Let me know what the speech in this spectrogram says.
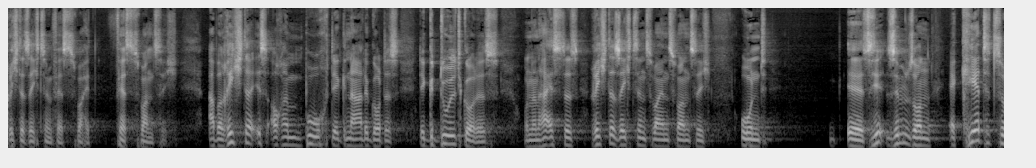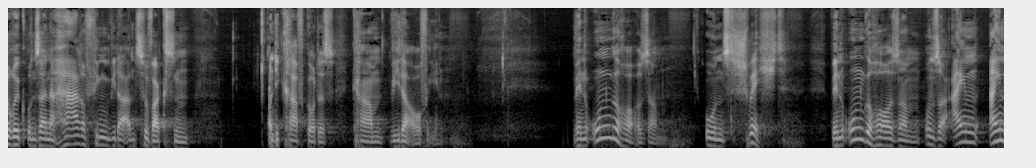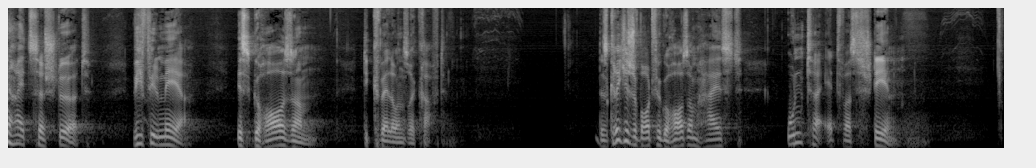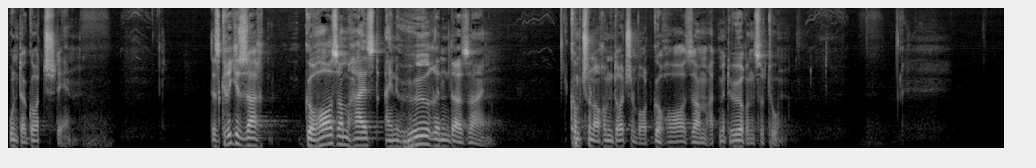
Richter 16, Vers, 2, Vers 20. Aber Richter ist auch ein Buch der Gnade Gottes, der Geduld Gottes. Und dann heißt es, Richter 16, 22, und äh, Simson, er kehrte zurück und seine Haare fingen wieder an zu wachsen und die Kraft Gottes kam wieder auf ihn. Wenn Ungehorsam uns schwächt, wenn Ungehorsam unsere Einheit zerstört, wie viel mehr ist Gehorsam die Quelle unserer Kraft? Das griechische Wort für Gehorsam heißt unter etwas stehen, unter Gott stehen. Das Griechische sagt, Gehorsam heißt ein Hörender sein. Kommt schon auch im deutschen Wort. Gehorsam hat mit Hören zu tun.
